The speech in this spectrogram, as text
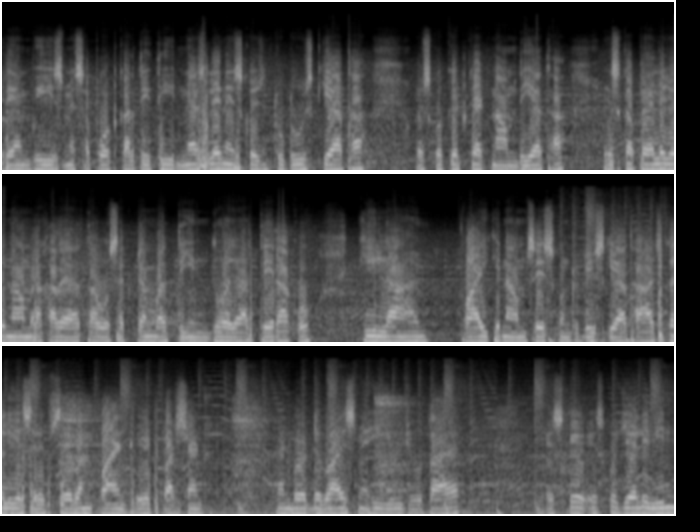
रैम भी इसमें सपोर्ट करती थी। नेस्ले ने इसको इंट्रोड्यूस किया था और इसको किटकैट नाम दिया था। इसका पहले जो नाम रखा गया था वो सितंबर तीन 2013 को की। लाइम पाई के नाम से इसको इंट्रोड्यूस किया था। आजकल ये सिर्फ़ 7.8 परसेंट एंड्रॉयड डिवाइस में ही यूज़ होता है। इसके, इसको जेली बीन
